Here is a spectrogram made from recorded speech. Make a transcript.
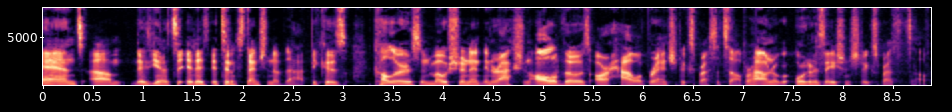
and um, you know it's it, it's an extension of that because colors and motion and interaction, all of those are how a brand should express itself or how an organization should express itself.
